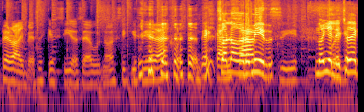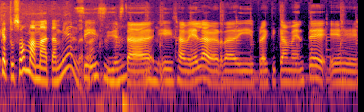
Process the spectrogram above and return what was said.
pero hay veces que sí, o sea, uno si quisiera Solo dormir. Sí. No, y el hecho de que tú sos mamá también, ¿verdad? Sí, sí, está Isabela, ¿verdad? Y prácticamente... Eh,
